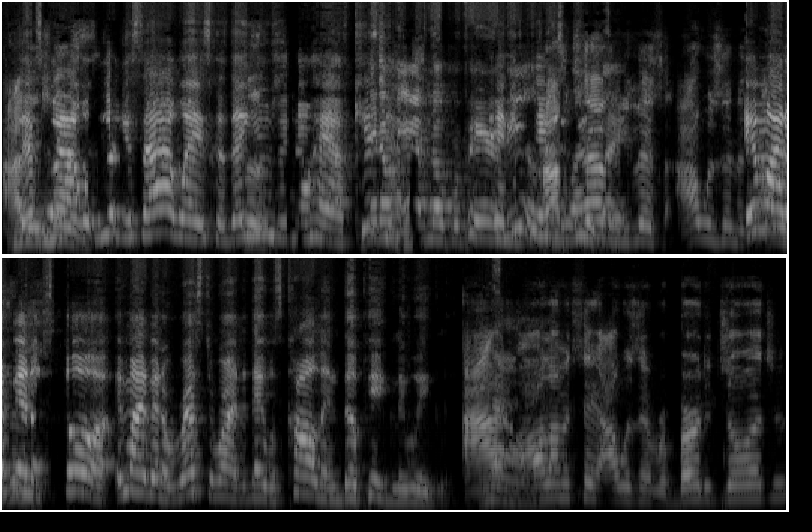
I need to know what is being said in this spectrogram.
I That's didn't why I was looking sideways because they Look. usually don't have kitchen. They don't have no prepared meals. I'm That's why I was telling like, you, listen. I was in the. It might have was in been a store. It might have been a restaurant that they was calling the Piggly Wiggly. I, No. All I'm gonna tell you, I was in Roberta, Georgia.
